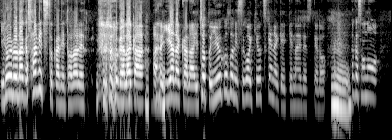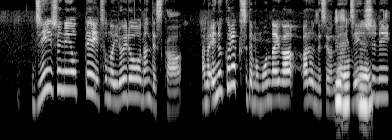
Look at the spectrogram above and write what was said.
いろいろなんか差別とかに取られるのがなんかあの嫌だからちょっと言うことにすごい気をつけなきゃいけないですけどうん。なんかその人種によってそのいろいろなんですか？あの N クレックスでも問題があるんですよね、うん。人種に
